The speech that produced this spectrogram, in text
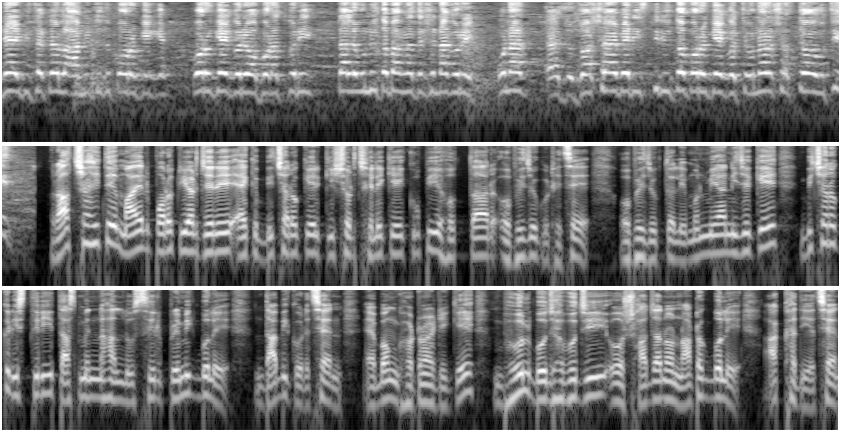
ন্যায় বিচারটা হলো, আমি যদি পরকে পরকে করে অপরাধ করি, তাহলে উনি তো বাংলাদেশের নাগরিক। ওনার জজ সাহেবের স্ত্রী তো পরকে করছে, ওনার শাস্তি হওয়া উচিত। রাজশাহীতে মায়ের পরক্রিয়ার জেরে এক বিচারকের কিশোর ছেলেকে কুপিয়ে হত্যার অভিযোগ উঠেছে। অভিযুক্ত লিমন মিয়া নিজেকে বিচারকের স্ত্রী তাসমিন নাহাল লুসির প্রেমিক বলে দাবি করেছেন এবং ঘটনাটিকে ভুল বোঝাবুঝি ও সাজানো নাটক বলে আখ্যা দিয়েছেন।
